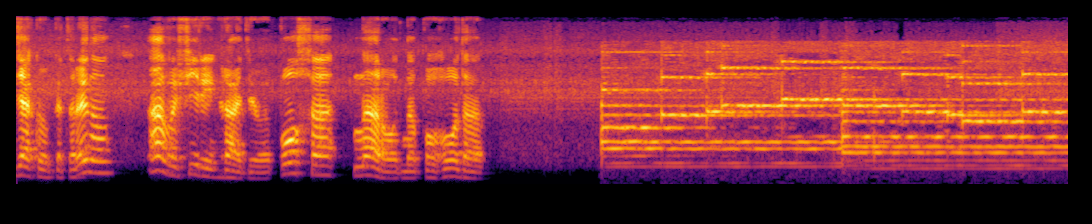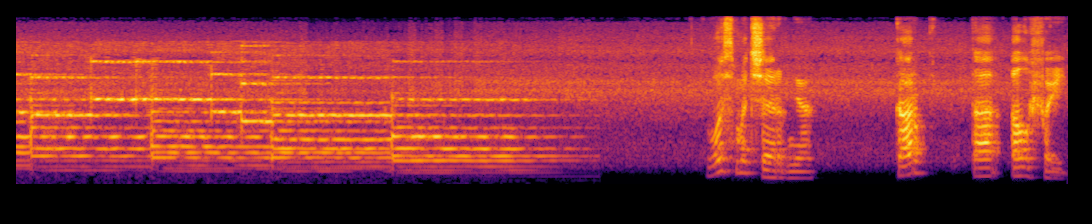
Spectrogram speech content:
Дякую, Катерино. А в ефірі Радіо Епоха Народна погода. Восьме червня. Карп та Алфей.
